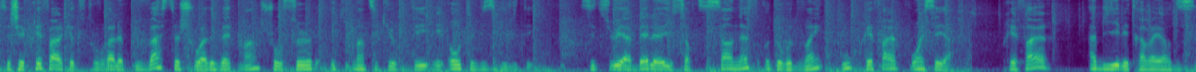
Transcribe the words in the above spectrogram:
c'est chez Préfère que tu trouveras le plus vaste choix de vêtements, chaussures, équipements de sécurité et haute visibilité. Situé à Belleuil, sortie 109, autoroute 20 ou préfère.ca. Préfère, habiller les travailleurs d'ici.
